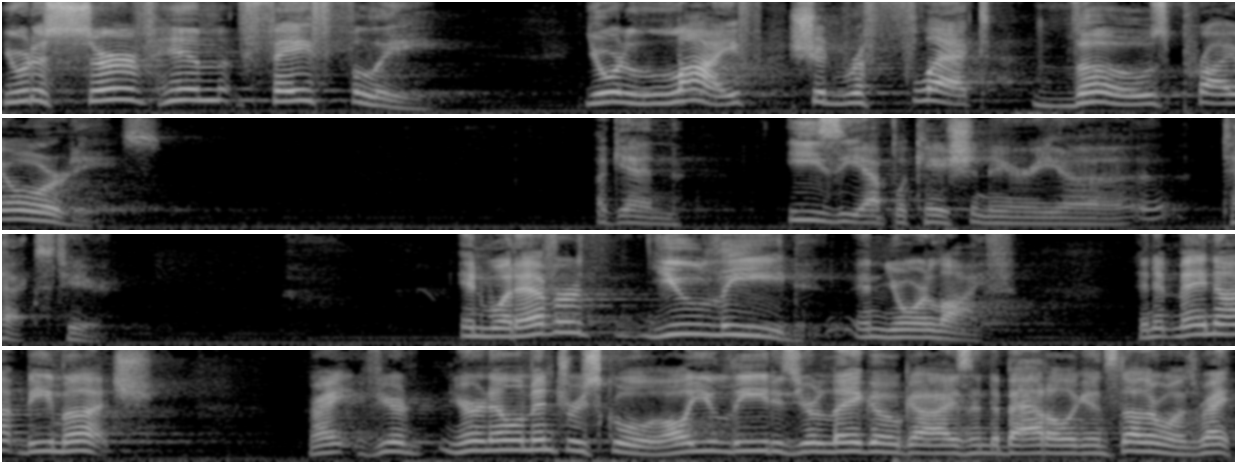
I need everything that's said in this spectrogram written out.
You are to serve him faithfully. Your life should reflect those priorities. Again, easy application area uh, text here. In whatever you lead in your life, and it may not be much, right? If you're, you're in elementary school, all you lead is your Lego guys into battle against other ones, right?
